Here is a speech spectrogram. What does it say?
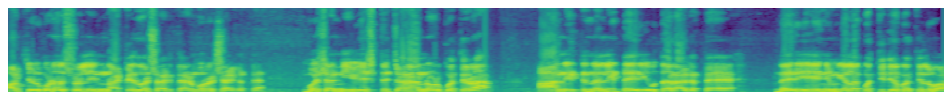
ಅವ್ರು ತಿಳ್ಕೊಡೋಷ್ಟರಲ್ಲಿ ಇನ್ನು ನಾಲ್ಕೈದು ವರ್ಷ ಆಗುತ್ತೆ, ಎರಡು ಮೂರು ವರ್ಷ ಆಗುತ್ತೆ. ಬಹುಶಃ ನೀವು ಎಷ್ಟು ಚೆನ್ನಾಗಿ ನೋಡ್ಕೋತೀರೋ ಆ ನಿಟ್ಟಿನಲ್ಲಿ ಡೈರಿ ಉದ್ಧಾರ ಆಗುತ್ತೆ. ಡೈರಿ ನಿಮಗೆಲ್ಲ ಗೊತ್ತಿದೆಯೋ ಗೊತ್ತಿಲ್ವೋ?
